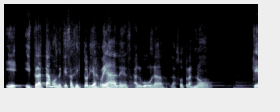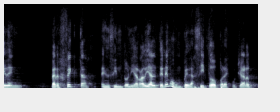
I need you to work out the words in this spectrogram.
y, y tratamos de que esas historias reales, algunas, las otras no, queden perfectas en sintonía radial. Tenemos un pedacito para escuchar,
